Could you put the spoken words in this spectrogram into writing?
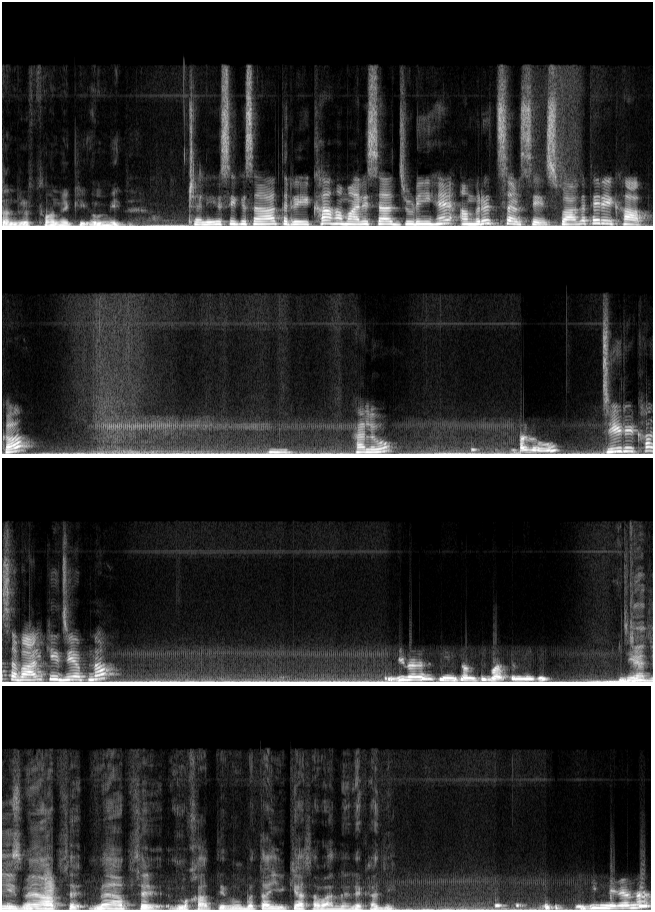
तंदुरुस्त होने की उम्मीद है। चलिए इसी के साथ रेखा हमारे साथ जुड़ी हैं अमृतसर से। स्वागत है रेखा आपका। हेलो। हेलो। जी रेखा सवाल कीजिए अपना। जी मैंने तीन सौ की बात करनी थी जी। आपको जी मैं आपसे मैं आपसे मुखातिब हूँ। बताइए क्या सवाल है रेखा जी? जी मेरा ना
